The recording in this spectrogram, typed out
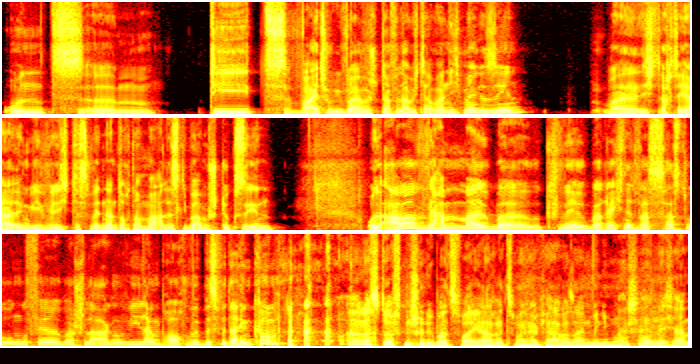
Und ähm, die zweite Revival-Staffel habe ich da aber nicht mehr gesehen, weil ich dachte, ja, irgendwie will ich das, wenn dann doch nochmal alles lieber am Stück sehen. Und aber wir haben mal über, quer überrechnet, was hast du ungefähr überschlagen? Wie lange brauchen wir, bis wir da hinkommen? Ah, das dürften schon über zwei Jahre, zweieinhalb Jahre sein, Minimum. Wahrscheinlich, ja.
